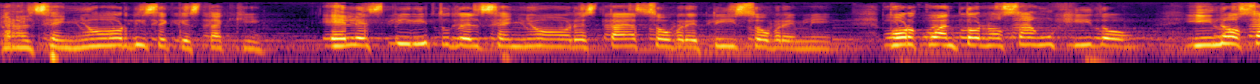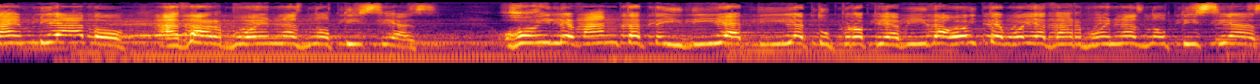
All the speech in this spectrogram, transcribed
Pero el Señor dice que está aquí el Espíritu del Señor está sobre ti, sobre mí, por cuanto nos ha ungido y nos ha enviado a dar buenas noticias. Hoy levántate y di a ti, a tu propia vida, hoy te voy a dar buenas noticias.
